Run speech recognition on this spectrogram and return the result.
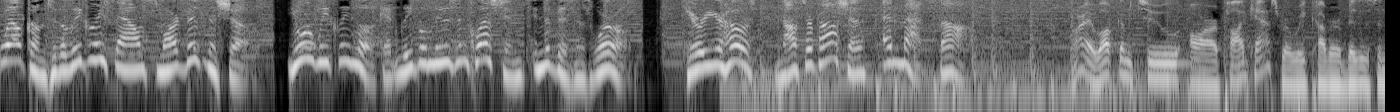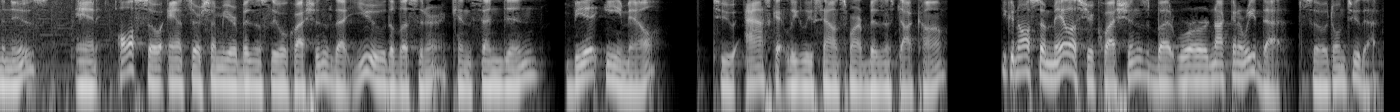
Welcome to the Legally Sound Smart Business Show, your weekly look at legal news and questions in the business world. Here are your hosts, Nasser Pasha and Matt Staub. All right, welcome to our podcast where we cover business in the news and also answer some of your business legal questions that you, the listener, can send in via email to ask at legallysoundsmartbusiness.com. You can also mail us your questions, but we're not going to read that, so don't do that.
